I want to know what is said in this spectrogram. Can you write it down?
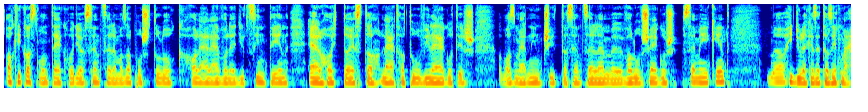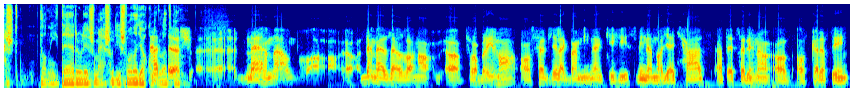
akik azt mondták, hogy a Szent Szellem az apostolok halálával együtt szintén elhagyta ezt a látható világot, és az már nincs itt a Szent Szellem valóságos személyként. A hídgyülekezet azért mást tanít erről, és máshogy is van a gyakorlatban. Hát, nem, nem, nem ezzel van a, a probléma. A Szentlélekben mindenki hisz, minden nagy egyház, hát egyszerűen a, a, a keresztény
